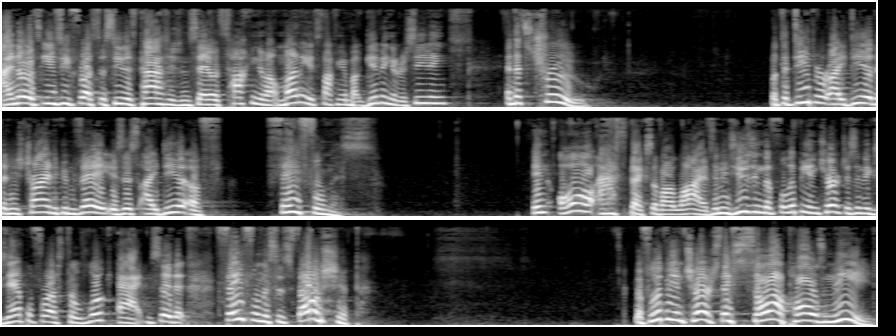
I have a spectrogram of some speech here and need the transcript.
I know it's easy for us to see this passage and say, oh, it's talking about money, it's talking about giving and receiving, and that's true. But the deeper idea that he's trying to convey is this idea of faithfulness in all aspects of our lives. And he's using the Philippian church as an example for us to look at and say that faithfulness is fellowship. The Philippian church, they saw Paul's need.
